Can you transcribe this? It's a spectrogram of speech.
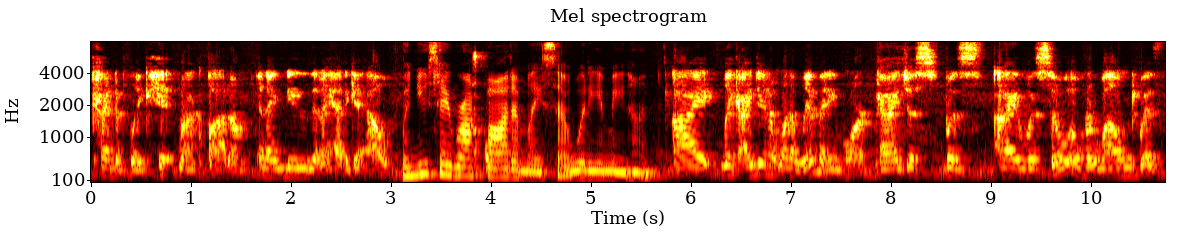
kind of like hit rock bottom, and I knew that I had to get help. When you say rock bottom, Lisa, what do you mean, hun? I like I didn't want to live anymore. I just was I was so overwhelmed with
